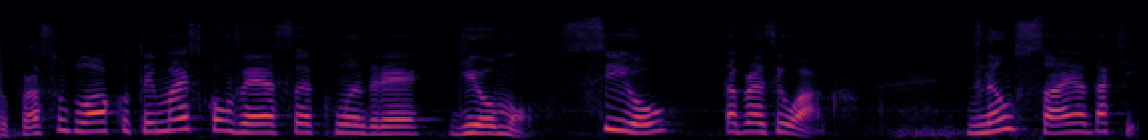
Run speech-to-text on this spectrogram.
no próximo bloco tem mais conversa com André Guillaumont, CEO da Brasil Agro. Não saia daqui.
